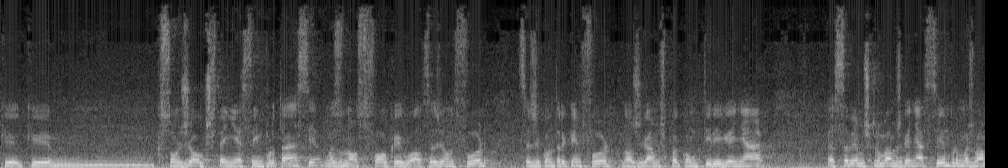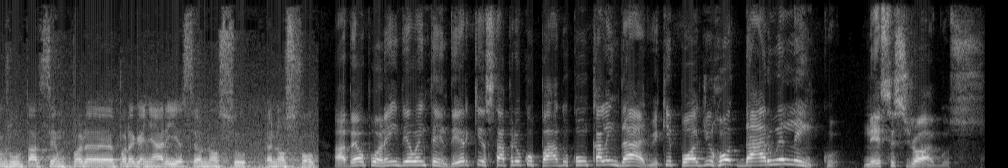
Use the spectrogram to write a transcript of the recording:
que, que, hum, que, são jogos que têm essa importância, mas o nosso foco é igual, seja onde for, seja contra quem for, nós jogamos para competir e ganhar. Eh, sabemos que não vamos ganhar sempre, mas vamos lutar sempre para, para ganhar e esse é o, nosso, é o nosso foco. Abel, porém, deu a entender que está preocupado com o calendário e que pode rodar o elenco nesses jogos.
